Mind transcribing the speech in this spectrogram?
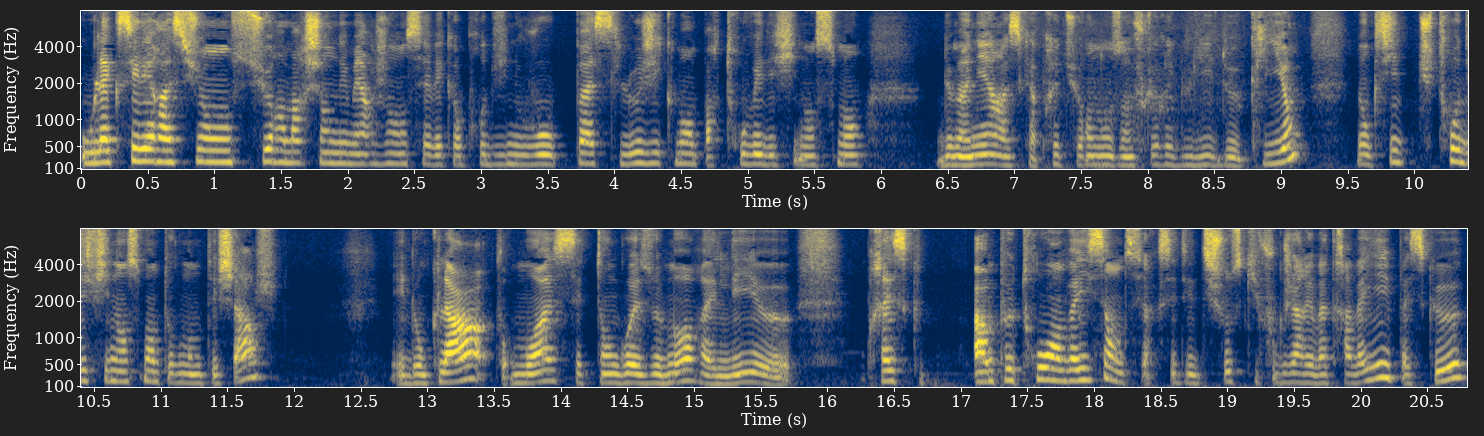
où l'accélération sur un marché en émergence et avec un produit nouveau passe logiquement par trouver des financements de manière à ce qu'après tu rentres dans un flux régulier de clients. Donc si tu trouves des financements, tu augmentes tes charges. Et donc là, pour moi, cette angoisse de mort, elle est euh, presque un peu trop envahissante. C'est-à-dire que c'est des choses qu'il faut que j'arrive à travailler parce que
